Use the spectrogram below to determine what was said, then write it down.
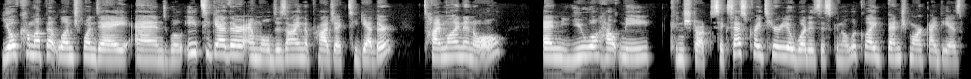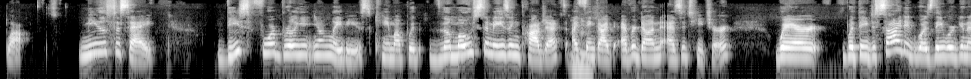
You'll come up at lunch one day and we'll eat together and we'll design the project together, timeline and all and you will help me construct success criteria. What is this going to look like? Benchmark ideas, blah. Needless to say, these four brilliant young ladies came up with the most amazing project I Mhm. think I've ever done as a teacher, where what they decided was they were going to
